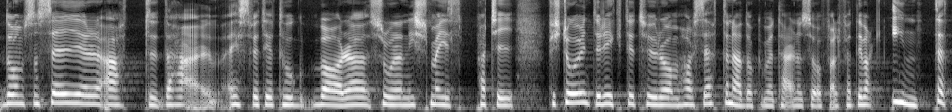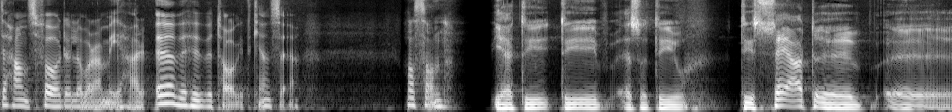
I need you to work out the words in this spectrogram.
de som säger att det här, SVT tog bara Soran Ismails parti, förstår inte riktigt hur de har sett den här dokumentären i så fall. För att det var inte till hans fördel att vara med här överhuvudtaget kan jag säga. Hassan? Ja, det, det, alltså, det är ju det är sært, øh, eh, øh, eh,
